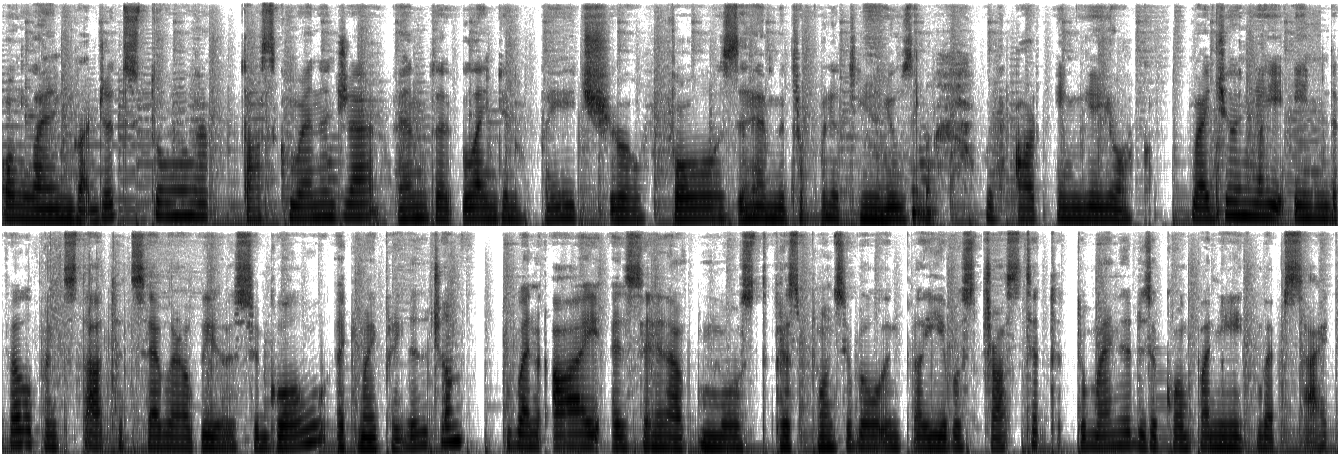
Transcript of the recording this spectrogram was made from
online gadget store, task manager, and landing page for the Metropolitan Museum of Art in New York. My journey in development started several years ago at my previous job, when I, as the most responsible employee, was trusted to manage the company website.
